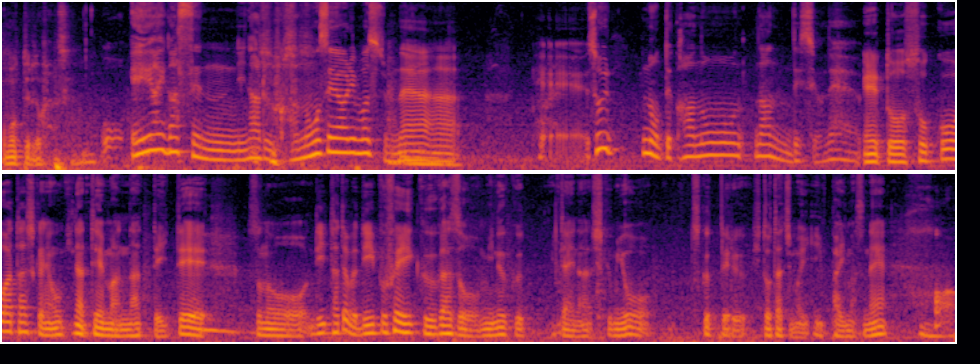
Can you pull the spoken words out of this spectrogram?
思ってるところですけどね。AI 合戦になる可能性ありますよね。へそういうのって可能なんですよね。えっ、ー、とそこは確かに大きなテーマになっていて、うん、その例えばディープフェイク画像を見抜くみたいな仕組みを作ってる人たちもいっぱいいますね。は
